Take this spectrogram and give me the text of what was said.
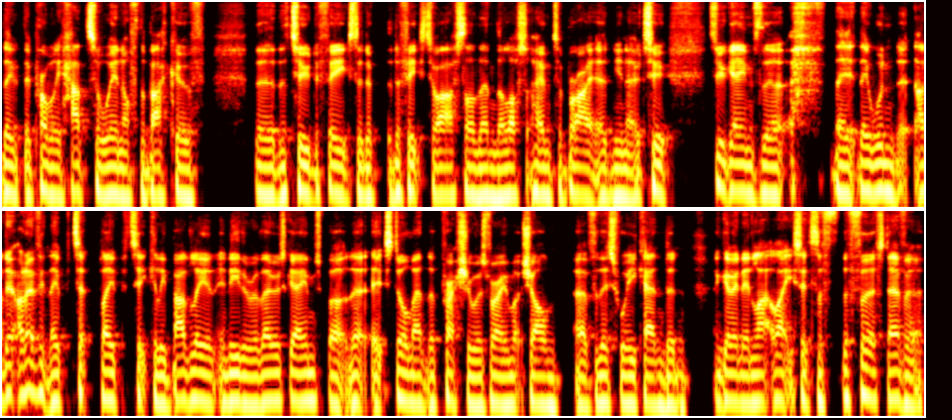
they, they probably had to win off the back of the the two defeats, the, the defeats to Arsenal, and then the loss at home to Brighton. You know, two two games that they they wouldn't. I don't I don't think they played particularly badly in, in either of those games, but it still meant the pressure was very much on uh, for this weekend and and going in like like you said, it's the, the first ever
